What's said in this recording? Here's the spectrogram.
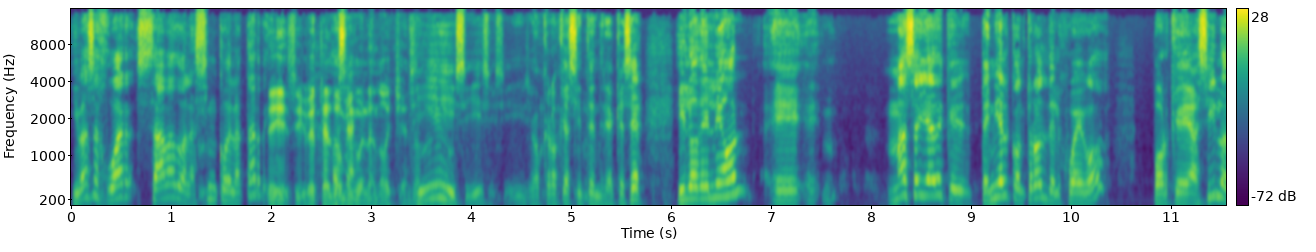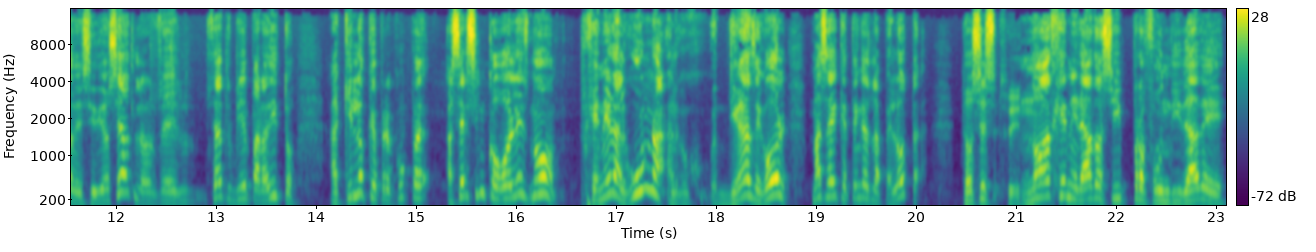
y vas a jugar sábado a las 5 de la tarde. Sí, sí, vete el O sea, domingo en la noche, ¿no? Sí, sí, sí, sí. Yo creo que así tendría que ser. Y lo de León, eh, eh, más allá de que tenía el control del juego, porque así lo decidió Seattle, Seattle bien paradito. Aquí lo que preocupa, hacer cinco goles, no, genera alguna, algo- llegadas de gol, más allá de que tengas la pelota. Entonces, Sí. no ha generado así profundidad de,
